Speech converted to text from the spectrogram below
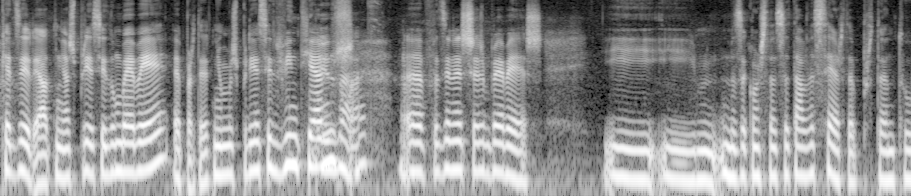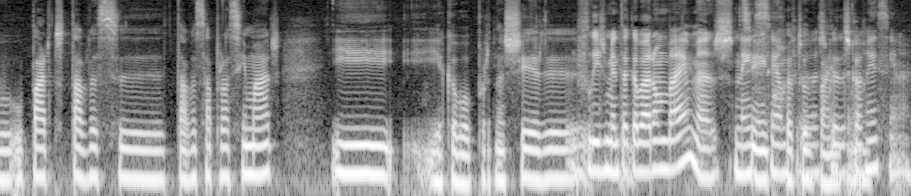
quer dizer, ela tinha a experiência de um bebê, a partir tinha uma experiência de 20 anos Exato. a fazer estes bebés. E, e- mas a Constança estava certa, portanto o, o parto estava-se estava-se a aproximar e, e acabou por nascer. eh, Felizmente acabaram bem, mas nem Sim, sempre as bem coisas também. correm assim, não é?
